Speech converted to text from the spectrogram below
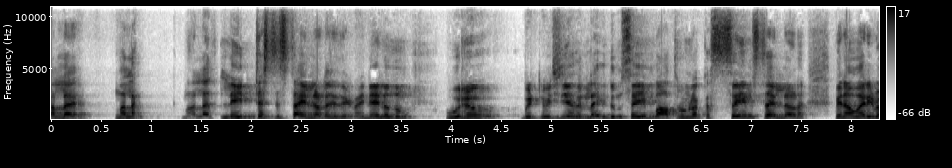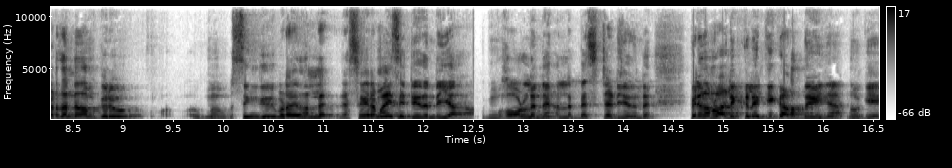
നല്ല നല്ല നല്ല ലേറ്റസ്റ്റ് സ്റ്റൈലിലാണ് ചെയ്തിരിക്കുന്നത് അതിന്റെ അതിലൊന്നും ഒരു വിട്ടുവീഴ്ച ചെയ്തിട്ടില്ല. ഇതും സെയിം ബാത്റൂമിലൊക്കെ സെയിം സ്റ്റൈലിലാണ് പിന്നെ അവന്മാർ ഇവിടെ തന്നെ നമുക്കൊരു സിങ്ക് ഇവിടെ നല്ല രസകരമായി സെറ്റ് ചെയ്തിട്ടുണ്ട്. ഈ ഹാളിൽ തന്നെ നല്ല ബെസ്റ്റ് ആയിട്ട് ചെയ്തിട്ടുണ്ട്. പിന്നെ നമ്മൾ അടുക്കളയിലേക്ക് കടന്നു കഴിഞ്ഞാൽ നോക്കിയേ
